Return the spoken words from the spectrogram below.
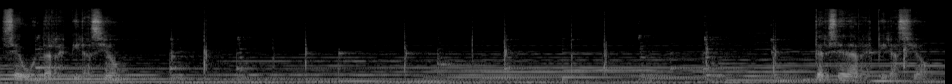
Segunda respiración. Tercera respiración.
